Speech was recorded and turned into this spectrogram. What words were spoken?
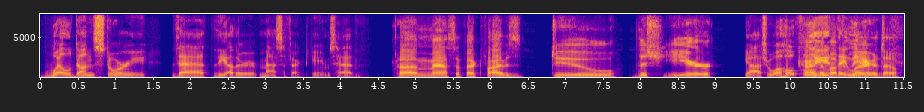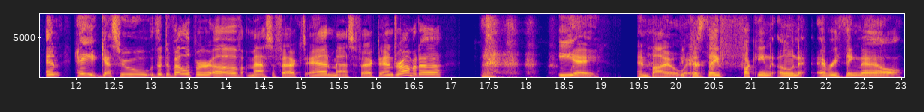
well done story that the other Mass Effect games had. uh mass effect 5 is due this year Gotcha. Well, hopefully kind of up they in the air though And hey, guess who the developer of Mass Effect and Mass Effect Andromeda? EA and BioWare. because they fucking own everything now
